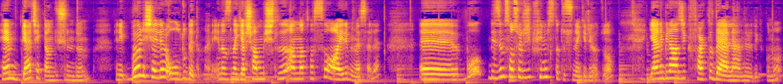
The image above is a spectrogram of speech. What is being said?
hem gerçekten düşündüm. Hani böyle şeyler oldu dedim. Hani en azından yaşanmışlığı anlatması o ayrı bir mesele. Ee, bu bizim sosyolojik film statüsüne giriyordu. Yani birazcık farklı değerlendirdik bunu.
